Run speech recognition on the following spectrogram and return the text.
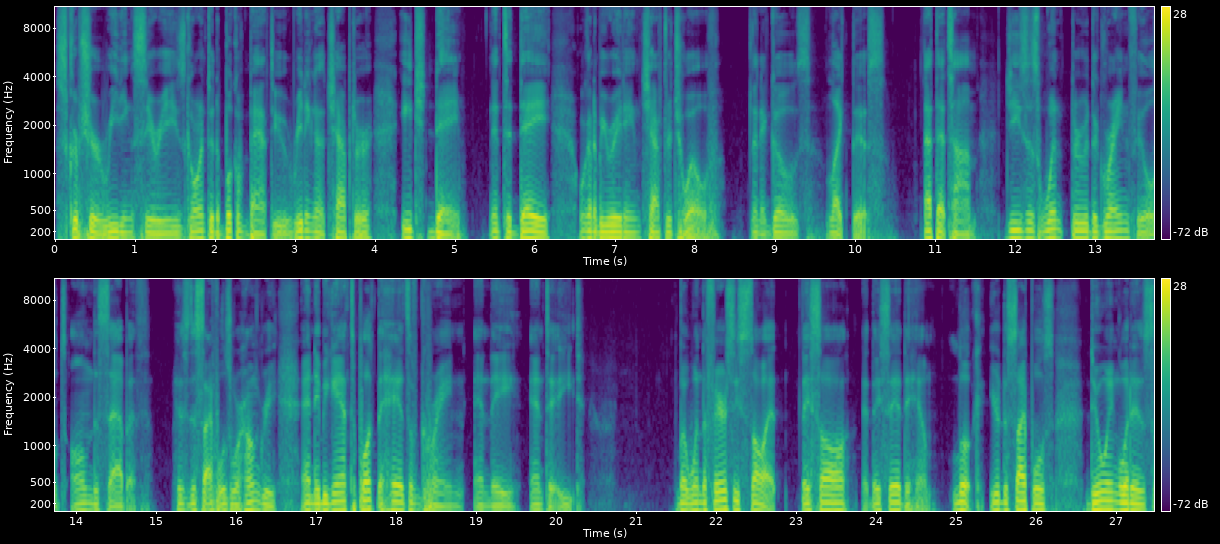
scripture reading series, going through the book of Matthew, reading a chapter each day. And today, we're going to be reading chapter 12, and it goes like this At that time, Jesus went through the grain fields on the Sabbath his disciples were hungry, and they began to pluck the heads of grain and they and to eat. But when the Pharisees saw it, they saw they said to him, Look, your disciples doing what is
